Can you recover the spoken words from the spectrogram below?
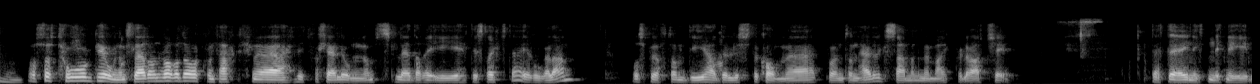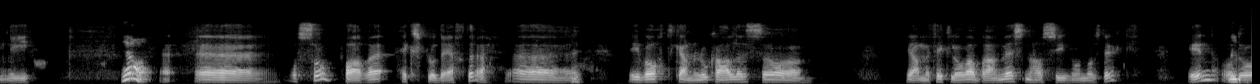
Mm. Og så tok ungdomslederen vår da kontakt med litt forskjellige ungdomsledere i distriktet i Rogaland. Og spurte om de hadde lyst til å komme på en sånn helg sammen med Mike Pelevacci. Dette er i 1999. Ja. Eh, og så bare eksploderte det. Eh, I vårt gamle lokale så Ja, vi fikk lov av brannvesenet å ha 700 stykk inn. Og Mm. da,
